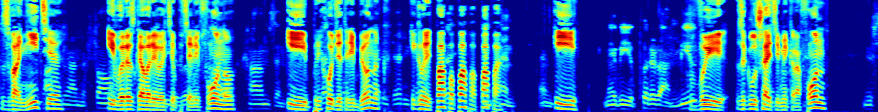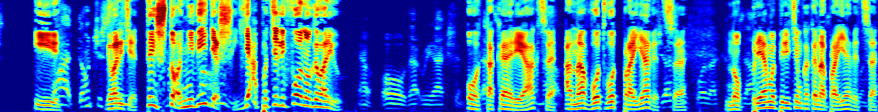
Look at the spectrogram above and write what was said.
звоните, и вы разговариваете по телефону, и приходит ребенок и говорит, папа, папа, папа, и вы заглушаете микрофон, и говорите, ты что, не видишь? Я по телефону говорю. О, такая реакция, она вот-вот проявится, но прямо перед тем, как она проявится,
